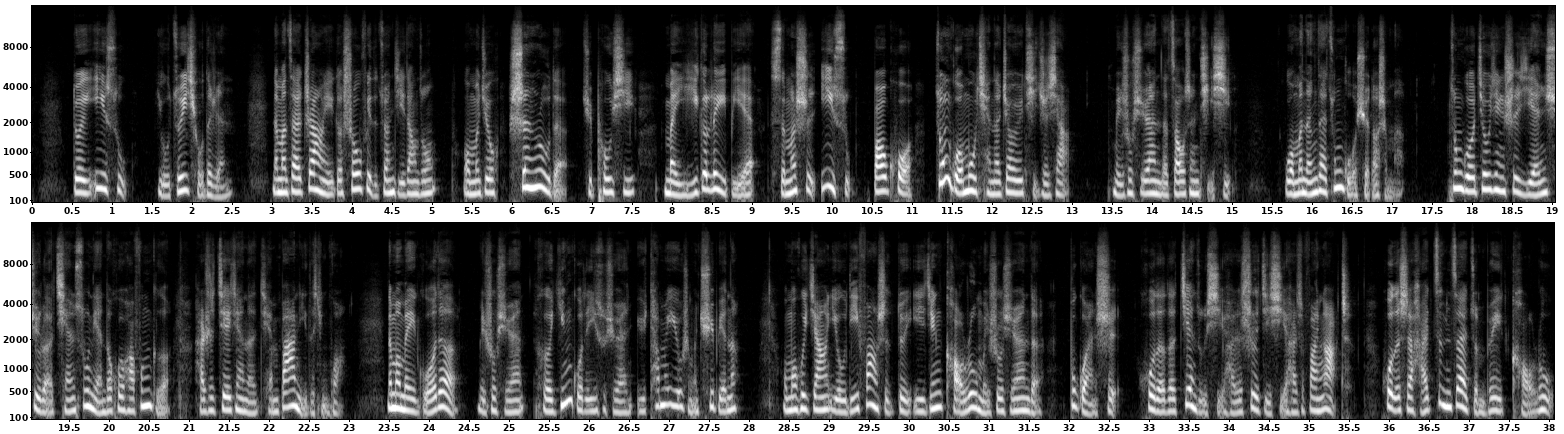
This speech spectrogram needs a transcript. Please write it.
对艺术有追求的人。那么在这样一个收费的专辑当中，我们就深入的去剖析每一个类别，什么是艺术，包括。中国目前的教育体制下，美术学院的招生体系，我们能在中国学到什么？中国究竟是延续了前苏联的绘画风格，还是借鉴了前巴黎的情况？那么，美国的美术学院和英国的艺术学院与他们又有什么区别呢？我们会将有的放矢对已经考入美术学院的，不管是获得的建筑系，还是设计系，还是 Fine Art，或者是还正在准备考入。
